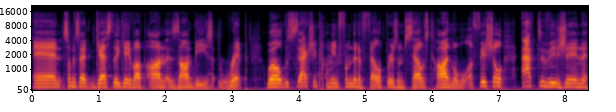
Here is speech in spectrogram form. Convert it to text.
And someone said, guess they gave up on zombies rip. Well, this is actually coming from the developers themselves, COD Mobile official Activision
